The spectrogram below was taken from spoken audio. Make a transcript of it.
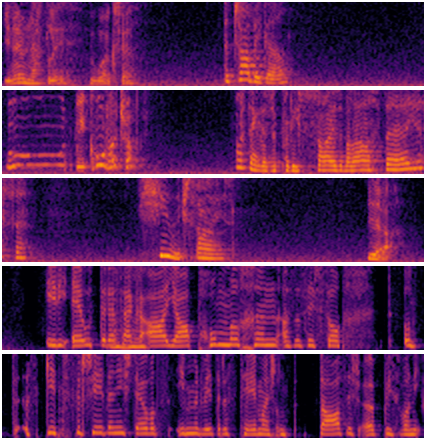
You know Natalie, who works here? The chubby girl? Ooh, would we call her chubby? I think there's a pretty sizable ass there, yes, sir. Huge thighs. Yeah. ihre Eltern sagen, ah ja, Pummelchen, also es ist so, und es gibt verschiedene Stellen, wo das immer wieder ein Thema ist und das ist etwas, was ich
